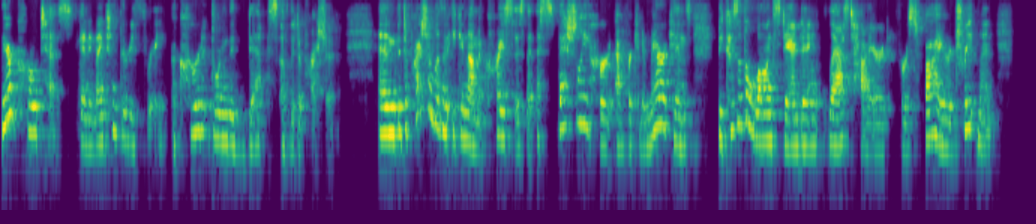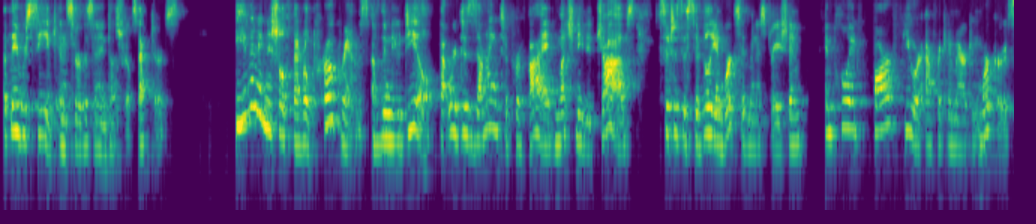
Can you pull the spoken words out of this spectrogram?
Their protests, again in 1933, occurred during the depths of the Depression. And the Depression was an economic crisis that especially hurt African Americans because of the longstanding last hired, first fired treatment that they received in service and industrial sectors. Even initial federal programs of the New Deal that were designed to provide much needed jobs, such as the Civilian Works Administration, employed far fewer African American workers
